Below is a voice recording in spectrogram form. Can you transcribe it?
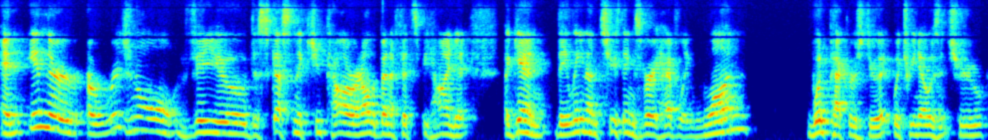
And in their original video discussing the Q collar and all the benefits behind it, again, they lean on two things very heavily. One, woodpeckers do it, which we know isn't true.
